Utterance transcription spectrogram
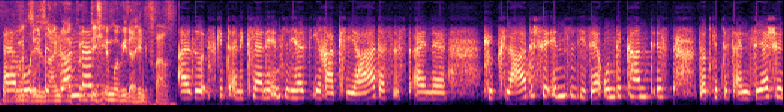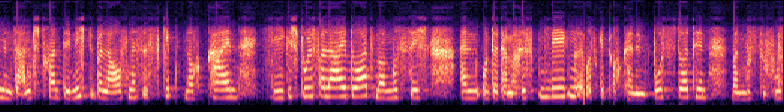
Wo Äh, würden wo Sie sagen, da könnte ich immer wieder hinfahren? Also es gibt eine kleine Insel, die heißt Iraklia. Das ist eine kykladische Insel, die sehr unbekannt ist. Dort gibt es einen sehr schönen Sandstrand, der nicht überlaufen ist. Es gibt noch kein Liegestuhlverleih dort. Man muss sich einen unter Tamarisken legen. Es gibt auch keinen Bus dorthin. Man muss zu Fuß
